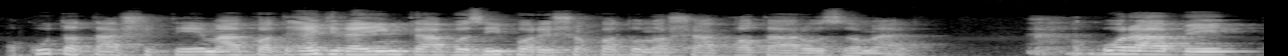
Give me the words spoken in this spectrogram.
a kutatási témákat egyre inkább az ipar és a katonaság határozza meg. A korábbi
